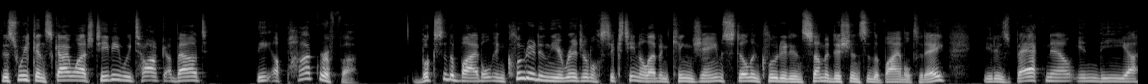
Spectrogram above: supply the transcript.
This week on Skywatch TV, we talk about the Apocrypha books of the Bible included in the original 1611 King James, still included in some editions of the Bible today. It is back now in the uh,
